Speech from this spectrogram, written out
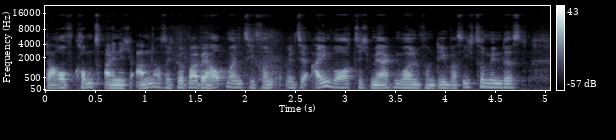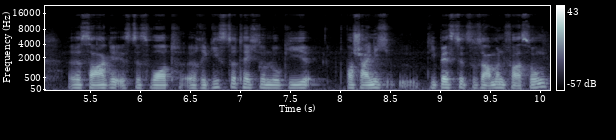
darauf kommt es eigentlich an. Also ich würde mal behaupten, wenn Sie, von, wenn Sie ein Wort sich merken wollen von dem, was ich zumindest äh, sage, ist das Wort äh, Registertechnologie wahrscheinlich die beste Zusammenfassung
